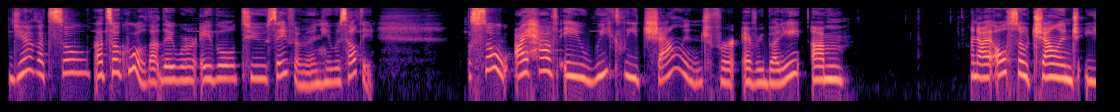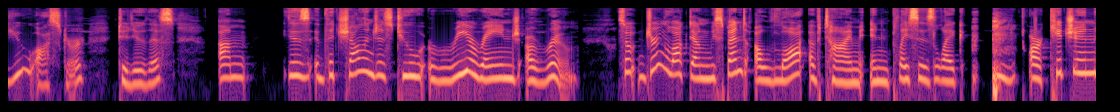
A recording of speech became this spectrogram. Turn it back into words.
yeah that's so that's so cool that they were able to save him and he was healthy so I have a weekly challenge for everybody. Um, and I also challenge you, Oscar, to do this. Um, is the challenge is to rearrange a room. So during lockdown, we spent a lot of time in places like our kitchen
